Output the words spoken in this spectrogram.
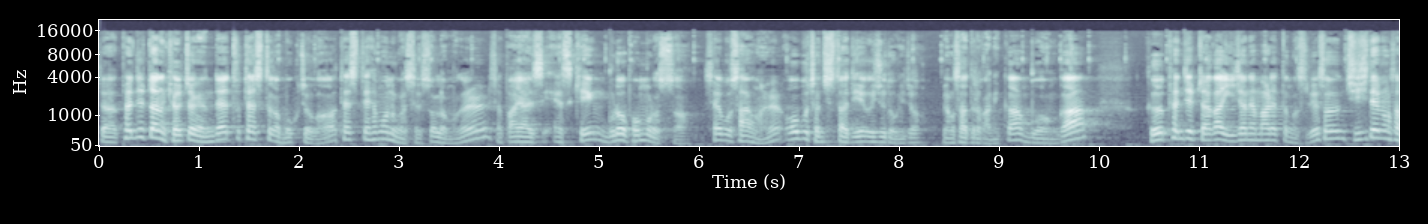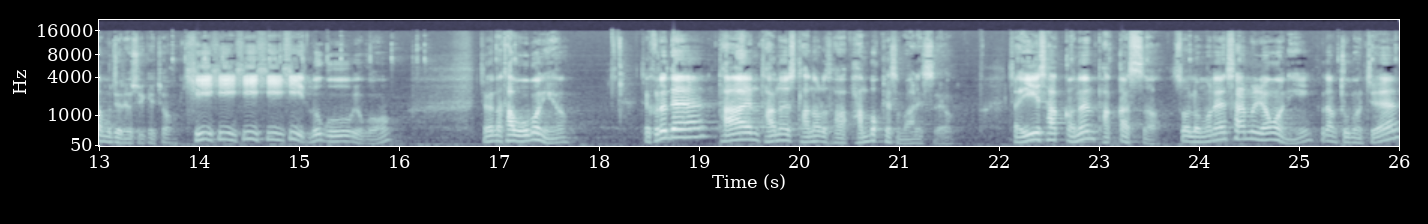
자, 편집자는 결정했는데 to 테스트가 목적어, 테스트 해보는 것을 솔로몬을 자, by asking 물어봄으로써 세부 사항을 of 전치사 뒤에 의주동이죠. 명사 들어가니까 무언가 그 편집자가 이전에 말했던 것을 위해서는 지시대명사 문제 될수 있겠죠. 히, 히, 히, 히, 히, 누구, 요거. 자, 그다 5번이에요. 자, 그런데 다음 단어에서 단어로 다 반복해서 말했어요. 자, 이 사건은 바꿨어. 솔로몬의 삶을 영원히. 그 다음 두 번째.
